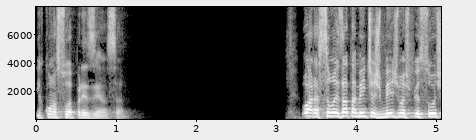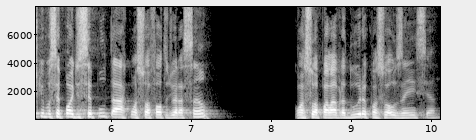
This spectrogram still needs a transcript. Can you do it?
e com a sua presença? Ora, são exatamente as mesmas pessoas que você pode sepultar com a sua falta de oração, com a sua palavra dura, com a sua ausência.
